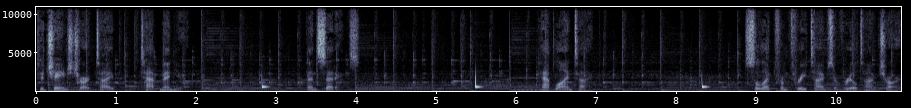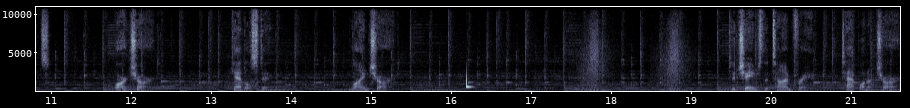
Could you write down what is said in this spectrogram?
To change chart type, tap Menu. Then Settings. Tap Line Type. Select from three types of real-time charts. Bar chart, candlestick, Line chart. To change the time frame, tap on a chart.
